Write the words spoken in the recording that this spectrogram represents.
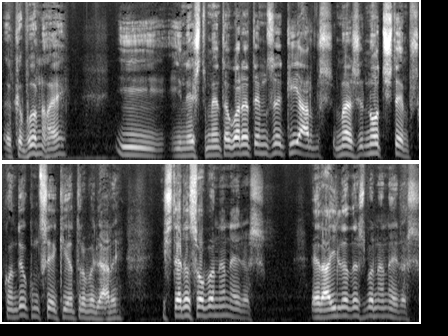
acabou, não é? E, e, neste momento agora temos aqui árvores. Mas noutros tempos, quando eu comecei aqui a trabalhar, isto era só bananeiras era a Ilha das Bananeiras.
